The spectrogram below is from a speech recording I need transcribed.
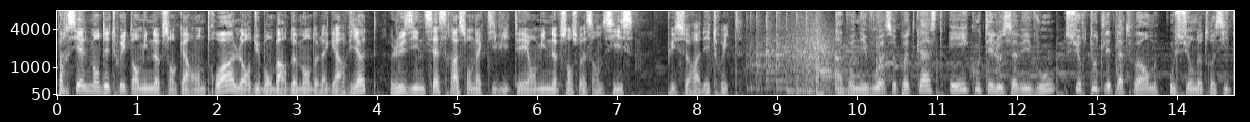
Partiellement détruite en 1943 lors du bombardement de la gare Viotte, l'usine cessera son activité en 1966, puis sera détruite. Abonnez-vous à ce podcast et écoutez Le Savez-vous sur toutes les plateformes ou sur notre site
